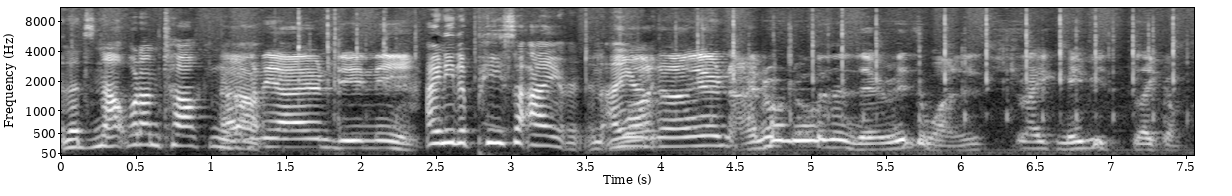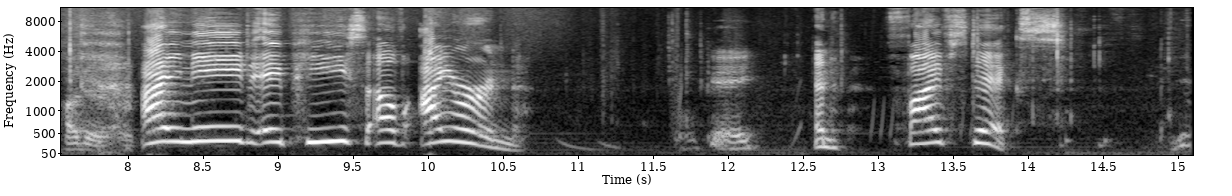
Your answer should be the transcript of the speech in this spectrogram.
That's not what I'm talking How about. How many iron do you need? I need a piece of iron. An iron. One iron? I don't know whether there is one. It's like maybe it's like a putter. I need a piece of iron Okay, and five sticks. your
